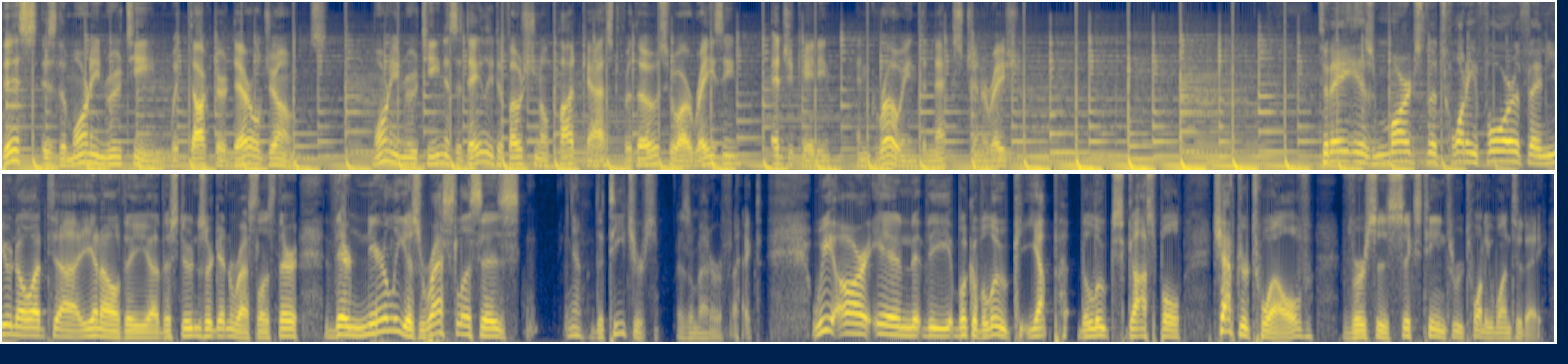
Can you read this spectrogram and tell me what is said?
This is the Morning Routine with Dr. Daryl Jones. Morning Routine is a daily devotional podcast for those who are raising, educating, and growing the next generation. Today is March the 24th, and you know it. Uh, you know the uh, the students are getting restless. They're they're nearly as restless as yeah, the teachers, as a matter of fact. We are in the book of Luke. Yep, the Luke's Gospel, chapter 12, verses 16 through 21 today.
